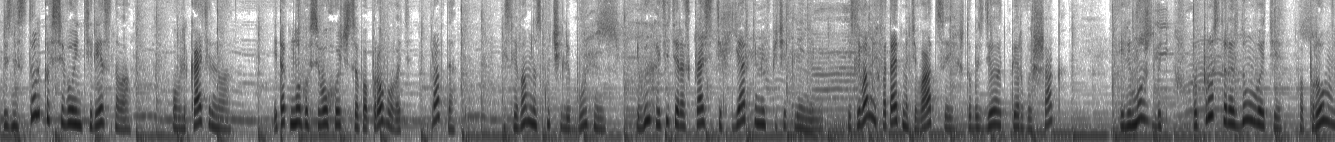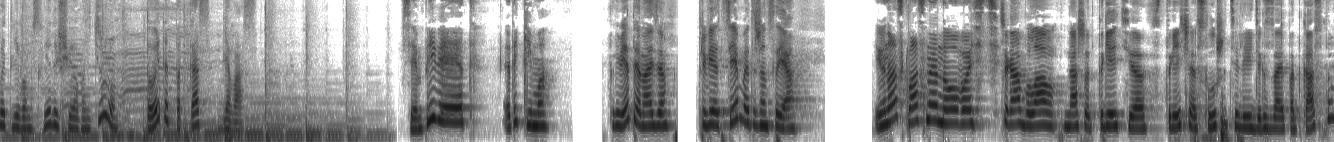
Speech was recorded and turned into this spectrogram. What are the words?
В жизни столько всего интересного, увлекательного, и так много всего хочется попробовать, правда? Если вам наскучили будни, и вы хотите раскрасить их яркими впечатлениями, если вам не хватает мотивации, чтобы сделать первый шаг, или, может быть, вы просто раздумываете, попробовать ли вам следующую авантюру, то этот подкаст для вас. Всем привет! Это Кима. Привет, я Надя. Привет всем, это Жансая. И у нас классная новость. Вчера была наша третья встреча слушателей Дерзай подкаста.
